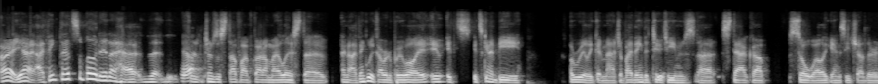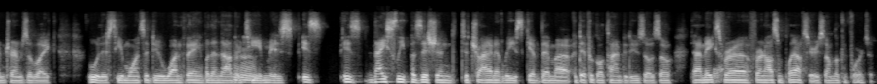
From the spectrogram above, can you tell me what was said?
all right, yeah, I think that's about it. I had the, yeah. in terms of stuff I've got on my list, uh, and I think we covered it pretty well. It, it, it's it's going to be a really good matchup. I think the two teams uh, stack up so well against each other in terms of like, oh, this team wants to do one thing, but then the other mm-hmm. team is is is nicely positioned to try and at least give them a, a difficult time to do so. So that makes yeah. for a for an awesome playoff series. So I'm looking forward to it.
